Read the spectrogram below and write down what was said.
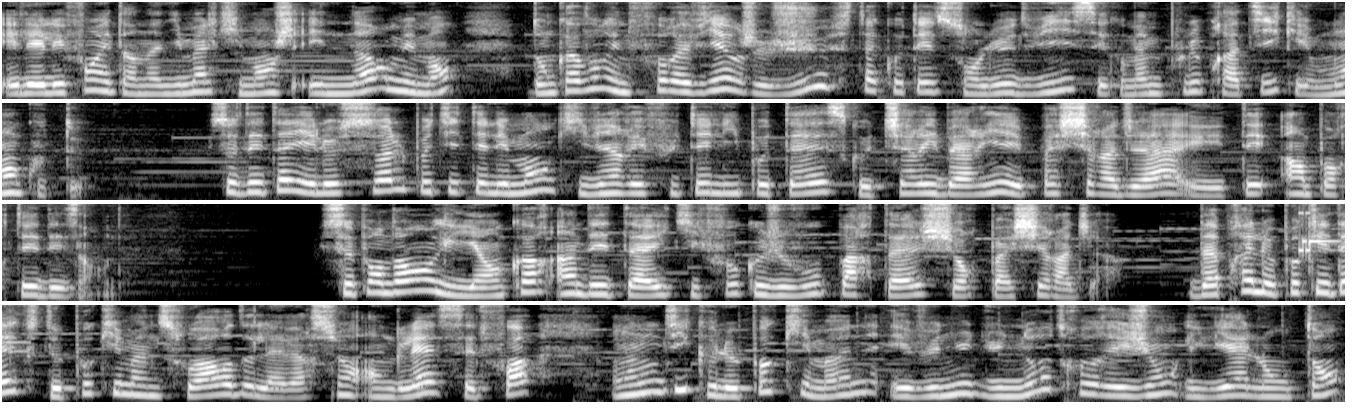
et l'éléphant est un animal qui mange énormément, donc avoir une forêt vierge juste à côté de son lieu de vie, c'est quand même plus pratique et moins coûteux. Ce détail est le seul petit élément qui vient réfuter l'hypothèse que Cherryberry et Pachiraja aient été importés des Indes. Cependant, il y a encore un détail qu'il faut que je vous partage sur Pachiraja. D'après le Pokédex de Pokémon Sword, la version anglaise cette fois, on nous dit que le Pokémon est venu d'une autre région il y a longtemps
